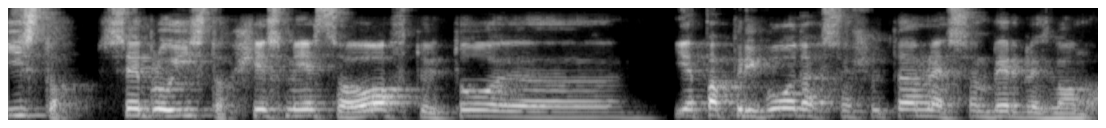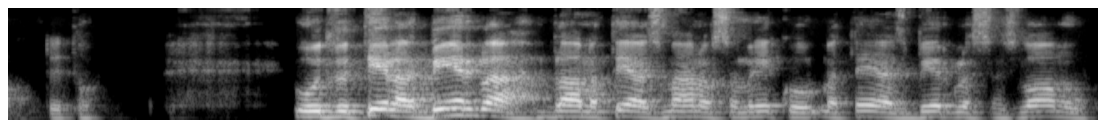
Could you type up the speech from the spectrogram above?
Isto, vse je bilo isto, šest mesecev off, to je to. Uh, je pa pri vodah, sem šel tam, ne, sem bergle zlomil. To je to odletela Bergla, bila Mateja z mano, sem rekel, Mateja z Bergla sem zlomil.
